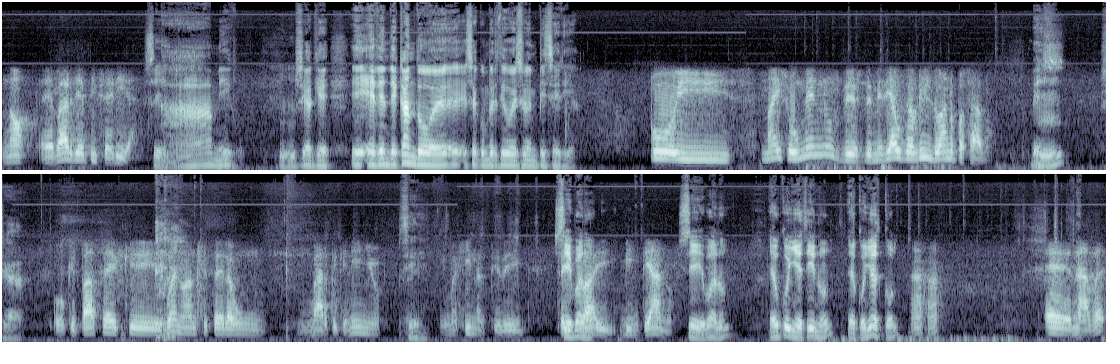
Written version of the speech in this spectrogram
No, é bar e pizzería. Sí. Ah, amigo. O sea que e, e dende cando eh, se convertiu eso en pizzería? Pois máis ou menos desde mediados de abril do ano pasado. Ves? Mm. O, sea... o que pasa é que, bueno, antes era un bar pequeniño. Sí. Imagínate, de sí, bueno. hai 20 anos. Sí, bueno. Eu coñecino, eu coñezco. Ajá. Eh, nada,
